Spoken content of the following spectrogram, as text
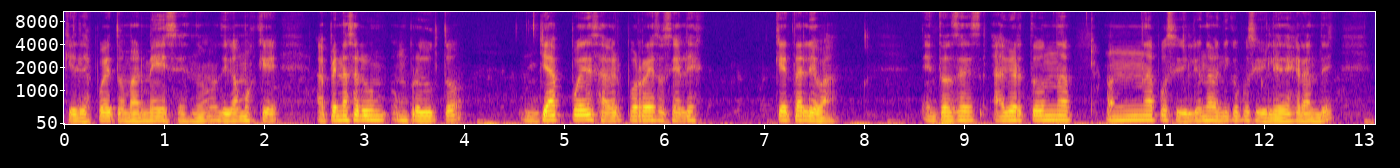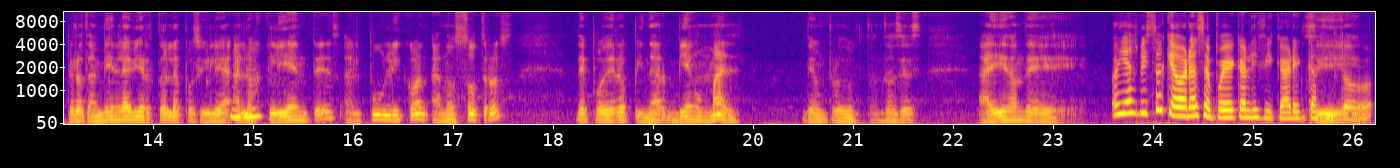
que les puede tomar meses no digamos que apenas sale un, un producto ya puedes saber por redes sociales qué tal le va. Entonces ha abierto una, una posibilidad un abanico de posibilidades grande pero también le ha abierto la posibilidad a los clientes, al público, a nosotros, de poder opinar bien o mal de un producto. Entonces, ahí es donde... Oye, ¿has visto que ahora se puede calificar en casi todo?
